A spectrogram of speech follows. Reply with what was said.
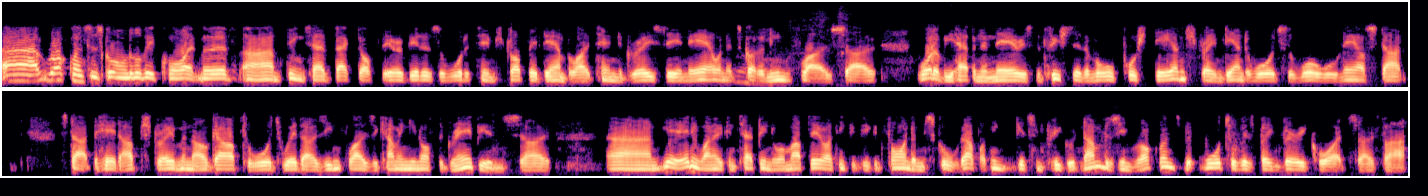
Uh, Rocklands has gone a little bit quiet, Merv. Um, things have backed off there a bit as the water temps drop. They're down below 10 degrees there now, and it's got an inflow. So what will be happening there is the fish that have all pushed downstream down towards the wall will now start start to head upstream, and they'll go up towards where those inflows are coming in off the Grampians. So. Um, yeah, anyone who can tap into them up there, I think if you could find them schooled up, I think you get some pretty good numbers in Rocklands. But Wartook has been very quiet so far.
